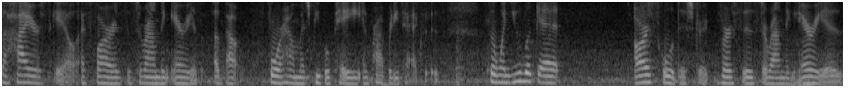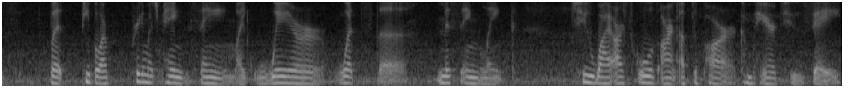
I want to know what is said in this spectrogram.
the higher scale as far as the surrounding areas about for how much people pay in property taxes. So when you look at our school district versus surrounding areas, but people are pretty much paying the same, like where what's the missing link to why our schools aren't up to par compared to say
